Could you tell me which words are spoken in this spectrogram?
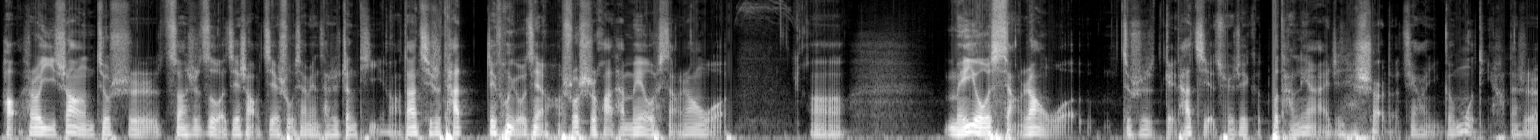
好，他说以上就是算是自我介绍结束，下面才是正题啊。当然，其实他这封邮件，说实话，他没有想让我啊，没有想让我就是给他解决这个不谈恋爱这件事儿的这样一个目的啊。但是。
